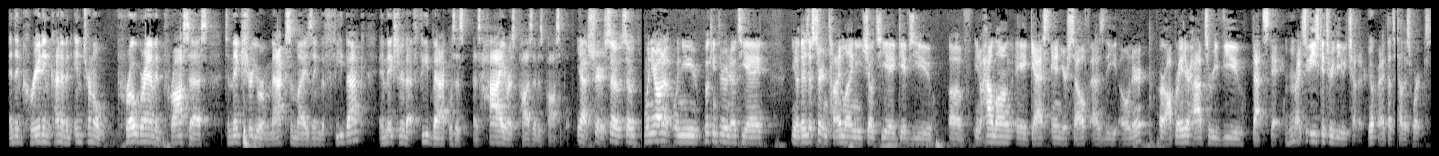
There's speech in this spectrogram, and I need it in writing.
and then creating kind of an internal program and process to make sure you were maximizing the feedback and make sure that feedback was as, as high or as positive as possible. Yeah, sure. So so when you're on a when you're booking through an OTA, you know, there's a certain timeline each OTA gives you of, you know, how long a guest and yourself as the owner or operator have to review that stay, right? So you each get to review each other, Yep. right? That's how this works.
